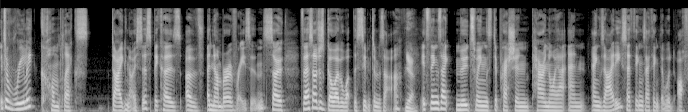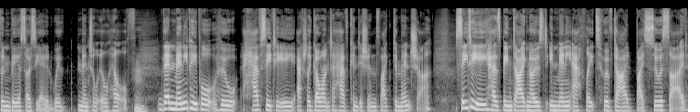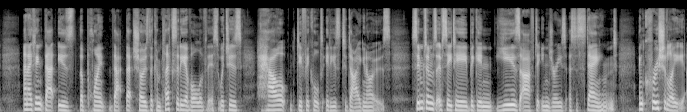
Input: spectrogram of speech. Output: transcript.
it's a really complex diagnosis because of a number of reasons. So, first, I'll just go over what the symptoms are. Yeah. It's things like mood swings, depression, paranoia, and anxiety. So, things I think that would often be associated with mental ill health. Mm. Then many people who have CTE actually go on to have conditions like dementia. CTE has been diagnosed in many athletes who have died by suicide. And I think that is the point that, that shows the complexity of all of this, which is how difficult it is to diagnose. Symptoms of CTE begin years after injuries are sustained. And crucially,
